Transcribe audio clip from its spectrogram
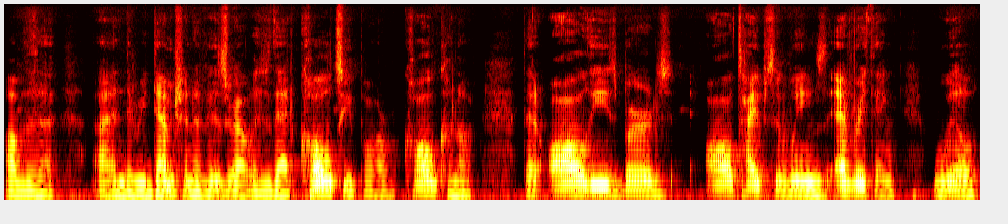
of the uh, and the redemption of Israel is that kol tzipor, kol kanaf, that all these birds, all types of wings, everything will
